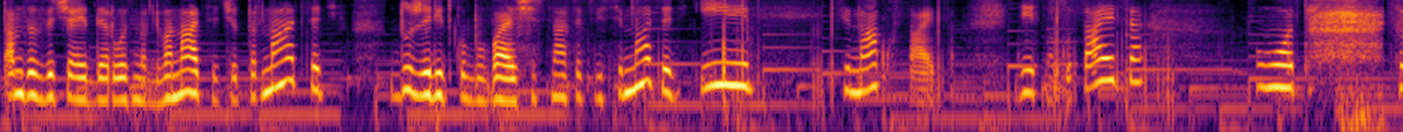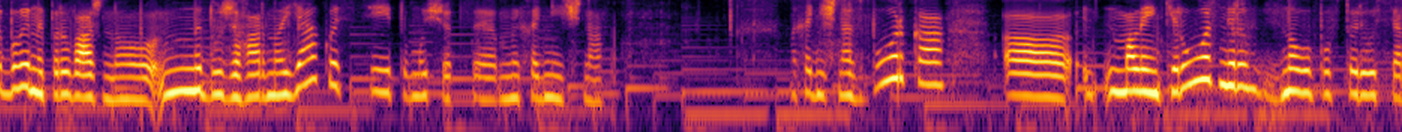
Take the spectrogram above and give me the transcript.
Там зазвичай йде розмір 12-14, дуже рідко буває 16-18 і ціна кусається. Дійсно кусається. От. Цибулини переважно не дуже гарної якості, тому що це механічна, механічна зборка, маленький розмір, знову повторюся.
